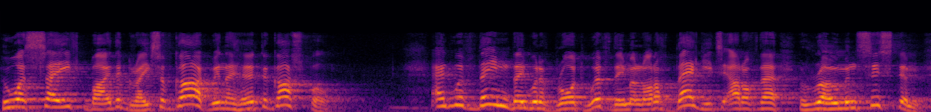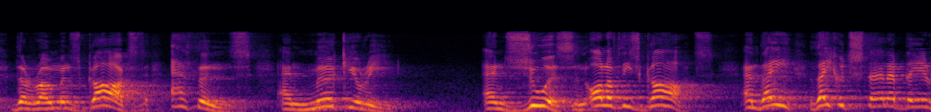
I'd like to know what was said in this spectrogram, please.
who were saved by the grace of God when they heard the gospel. And with them, they would have brought with them a lot of baggage out of the Roman system. The Romans' gods, Athens and Mercury and Zeus and all of these gods. And they, they could stand up there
